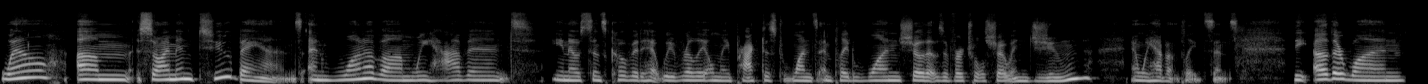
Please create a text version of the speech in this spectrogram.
Well, um, so I'm in two bands, and one of them we haven't, you know, since COVID hit, we've really only practiced once and played one show that was a virtual show in June, and we haven't played since. The other one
